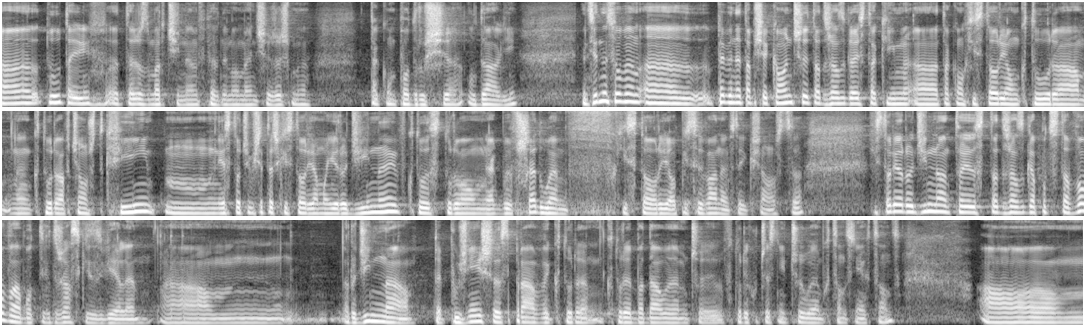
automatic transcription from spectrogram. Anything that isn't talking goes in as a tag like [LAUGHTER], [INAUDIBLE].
tutaj też z Marcinem w pewnym momencie żeśmy taką podróż się udali. Więc jednym słowem, e, pewien etap się kończy. Ta drzazga jest takim, e, taką historią, która, e, która wciąż tkwi. Mm, jest to oczywiście też historia mojej rodziny, z którą jakby wszedłem w historię opisywane w tej książce. Historia rodzinna to jest ta drzazga podstawowa, bo tych drzazg jest wiele. Rodzinna, te późniejsze sprawy, które, które badałem, czy w których uczestniczyłem, chcąc, nie chcąc.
